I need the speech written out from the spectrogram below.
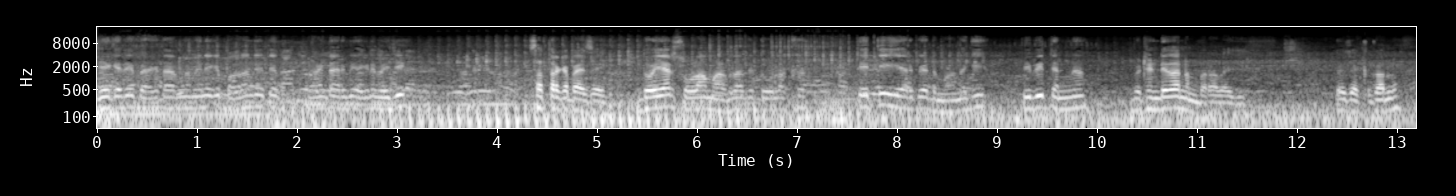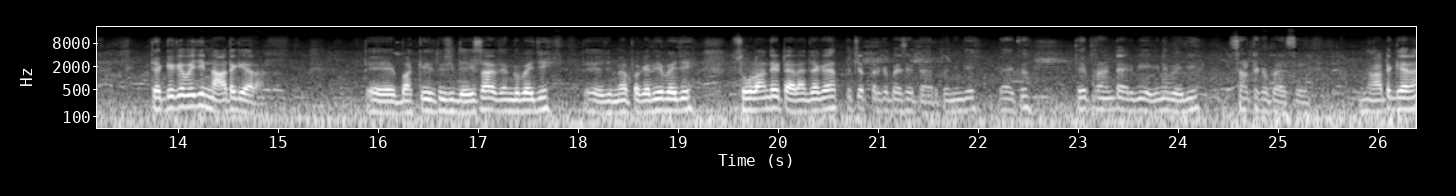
ਜੇ ਕਿਤੇ ਬੈਕ ਟਾਇਰ ਨਵੇਂ ਨੇ ਕਿ 12 ਦੇ ਤੇ ਫਰੰਟ ਟਾਇਰ ਵੀ ਹੈਗੇ ਨੇ ਬਾਈ ਜੀ। 70 ਕ ਪੈਸੇ। 2016 ਮਾਡਲ ਆ ਤੇ 2 ਲੱਖ 33000 ਰੁਪਏ ਡਿਮਾਂਡ ਹੈਗੀ PV 3 ਬਠਿੰਡੇ ਦਾ ਨੰਬਰ ਆ ਬਾਈ ਜੀ। ਤੇ ਚੈੱਕ ਕਰ ਲਓ। ਤੇ ਅੱਗੇ ਕੇ ਬਾਈ ਜੀ, ਨਾਟ 911 ਤੇ ਬਾਕੀ ਤੁਸੀਂ ਦੇਖ ਸਕਦੇ ਹੋ ਬਾਈ ਜੀ। ਤੇ ਜਿਵੇਂ ਆਪਾਂ ਕਹਦੇ ਬਾਈ ਜੀ 16 ਦੇ ਟਾਇਰਾਂ 'ਚ ਹੈਗਾ 75 ਕ ਪੈਸੇ ਟਾਇਰ ਪੈਣਗੇ ਬੈਕ ਤੇ ਫਰੰਟ ਟਾਇਰ ਵੀ ਹੈਗੇ ਨੇ ਬਾਈ ਜੀ 60 ਕ ਪੈਸੇ। ਨਾਟ 911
